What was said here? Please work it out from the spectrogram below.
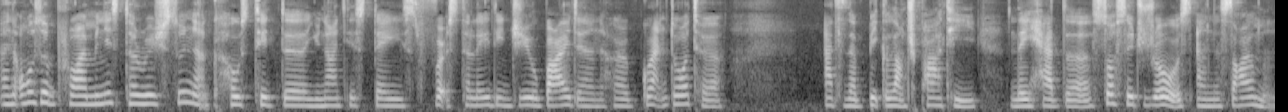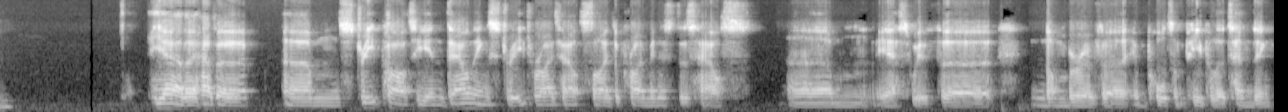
And also, Prime Minister Rishi Sunak hosted the United States First Lady Jill Biden and her granddaughter at the big lunch party. They had the sausage rolls and the salmon. Yeah, they had a um, street party in Downing Street, right outside the Prime Minister's house. Um, yes, with a number of uh, important people attending.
